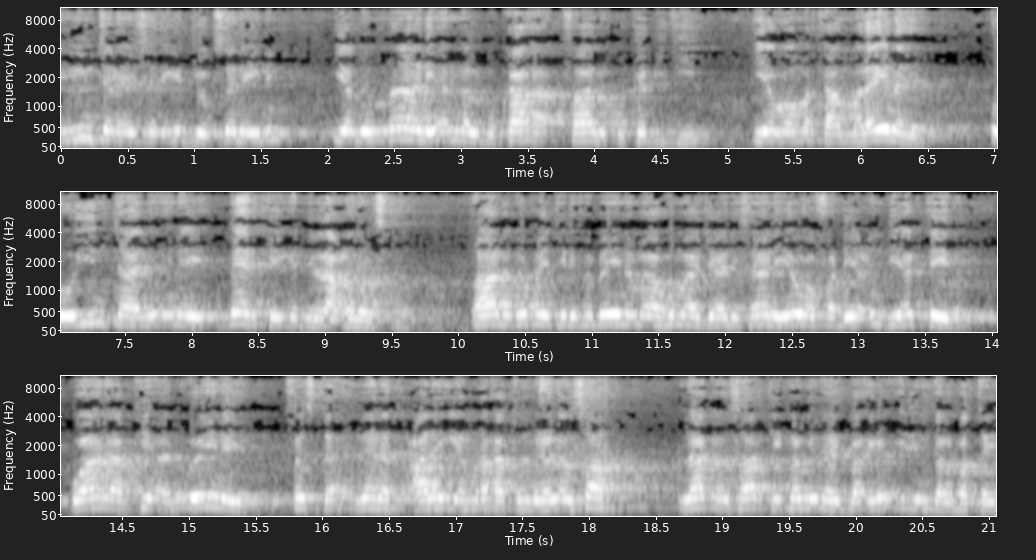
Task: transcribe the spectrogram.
ilintana aysan iga joogsanaynin yadunnaani ana albukaa'a faaliqu kabidii iyagoo markaa malaynayo ooyintaani inay beerkayga dilaacinaysa qaalat waxay tidhi fabaynamaa humaa jaalisaani iyagoo fadhiya cindii agtayda wa ana abkii aan ooynayo fasta'danat calaya imra'atun min alansaar. Naag ansaartii ka mid ahayd baa iga idin dalbatay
